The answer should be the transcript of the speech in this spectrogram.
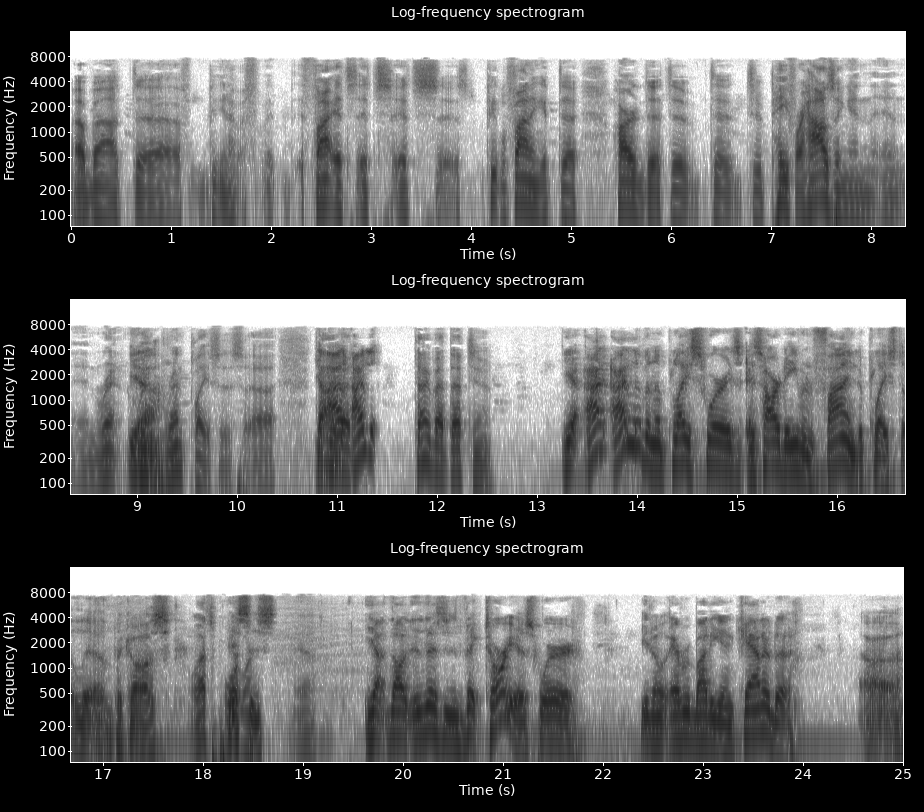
about uh, you know it's it's it's, it's people finding it uh, hard to, to to to pay for housing and and, and rent, Yeah. rent rent places. Uh, Yeah, tell, me about, I, I, tell me about that tune. yeah, I, I live in a place where it's, it's hard to even find a place to live because Well, that's Portland. this is yeah. yeah, no, this is Victorious, where you know everybody in Canada uh,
